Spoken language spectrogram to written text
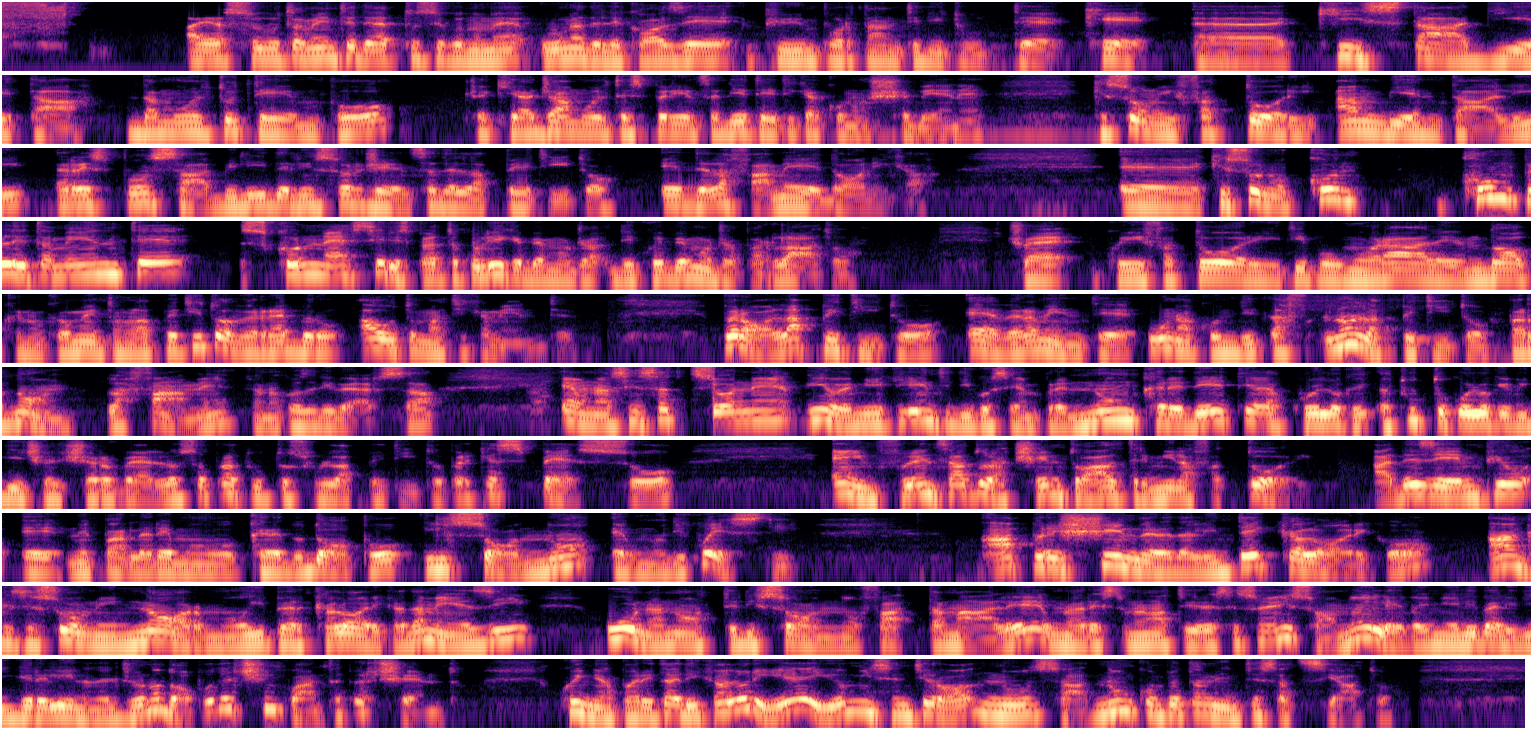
Hai assolutamente detto, secondo me, una delle cose più importanti di tutte, che eh, chi sta a dieta da molto tempo cioè chi ha già molta esperienza dietetica conosce bene, che sono i fattori ambientali responsabili dell'insorgenza dell'appetito e della fame edonica, eh, che sono con- completamente sconnessi rispetto a quelli già, di cui abbiamo già parlato. Cioè quei fattori tipo umorale, endocrino che aumentano l'appetito avverrebbero automaticamente però l'appetito è veramente una condizione, non l'appetito, pardon, la fame, che è una cosa diversa, è una sensazione, io ai miei clienti dico sempre, non credete a, che, a tutto quello che vi dice il cervello, soprattutto sull'appetito, perché spesso è influenzato da cento altri mila fattori. Ad esempio, e ne parleremo credo dopo, il sonno è uno di questi. A prescindere dall'intake calorico, anche se sono in normo ipercalorica da mesi, una notte di sonno fatta male, una, rest- una, notte di restrizione di sonno, eleva i miei livelli di grelina del giorno dopo del 50%. Quindi a parità di calorie io mi sentirò non, sa- non completamente saziato.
